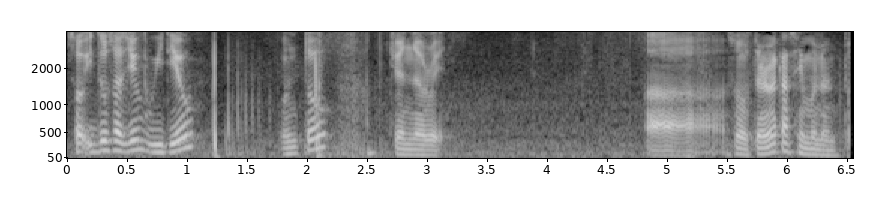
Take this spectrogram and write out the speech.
so itu saja video untuk generate. Uh, so terima kasih menonton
